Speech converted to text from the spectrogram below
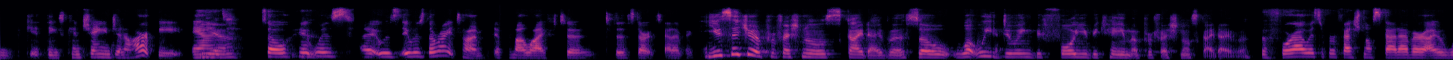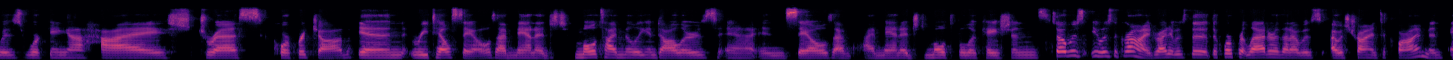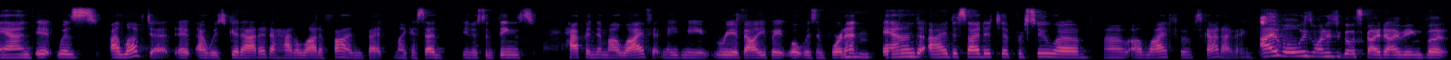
things can change in a heartbeat and Yeah. So it was it was it was the right time in my life to to start skydiving You said you're a professional skydiver. So what were you doing before you became a professional skydiver? before I was a professional skydiver, I was working a high stress corporate job in retail sales. I managed multi million dollars uh, in sales. I, I managed multiple locations. So it was it was the grind, right? It was the the corporate ladder that I was I was trying to climb, and and it was I loved it. it. I was good at it. I had a lot of fun. But like I said, you know, some things happened in my life that made me reevaluate what was important, mm-hmm. and I decided to pursue a, a, a life of skydiving. I've always wanted to go skydiving, but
